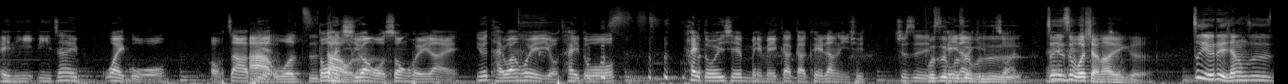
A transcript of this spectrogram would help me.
哎，你你在外国哦诈骗，我知道，都很希望我送回来，因为台湾会有太多 太多一些美美嘎嘎可以让你去，就是不是不是不是这件事，我想到一个，这有点像是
